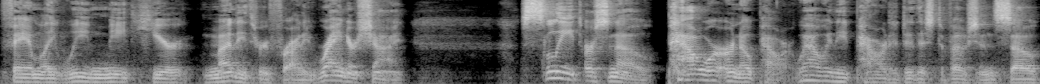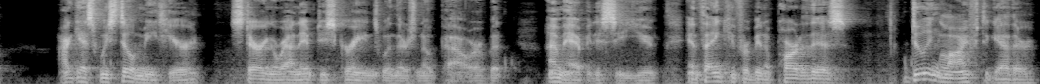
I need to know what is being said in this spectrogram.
family. We meet here Monday through Friday, rain or shine, sleet or snow, power or no power. Well, we need power to do this devotion. So I guess we still meet here staring around empty screens when there's no power, but I'm happy to see you and thank you for being a part of this, doing life together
